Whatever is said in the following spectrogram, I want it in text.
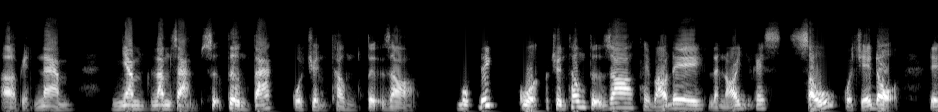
ở Việt Nam nhằm làm giảm sự tương tác của truyền thông tự do. Mục đích của truyền thông tự do Thời báo D là nói những cái xấu của chế độ để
